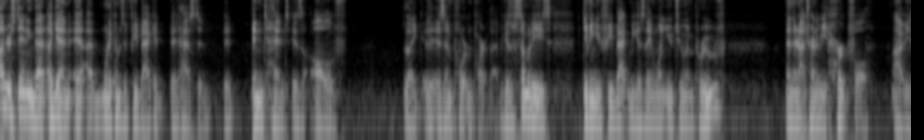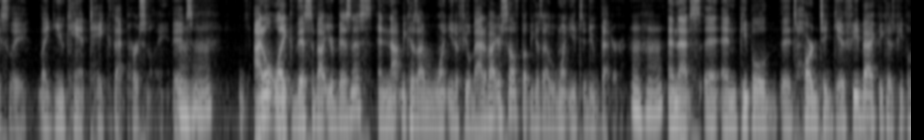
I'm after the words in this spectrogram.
understanding that again, it, uh, when it comes to feedback, it it has to it, intent is all of like is an important part of that because if somebody's giving you feedback because they want you to improve and they're not trying to be hurtful obviously like you can't take that personally it's I don't like this about your business, and not because I want you to feel bad about yourself, but because I want you to do better. Mm-hmm. And that's and people, it's hard to give feedback because people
